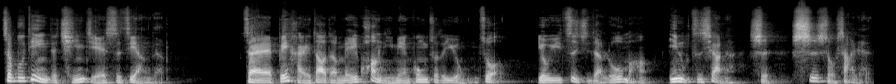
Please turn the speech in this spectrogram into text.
这部电影的情节是这样的：在北海道的煤矿里面工作的永作。由于自己的鲁莽，一怒之下呢，是失手杀人。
